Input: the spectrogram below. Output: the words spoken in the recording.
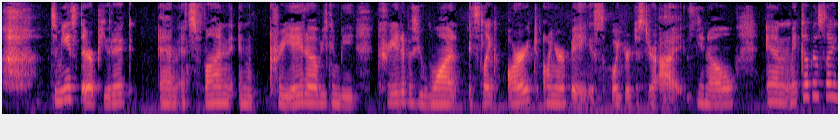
to me it's therapeutic and it's fun and creative. You can be creative if you want. It's like art on your face or you're just your eyes, you know. And makeup is like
